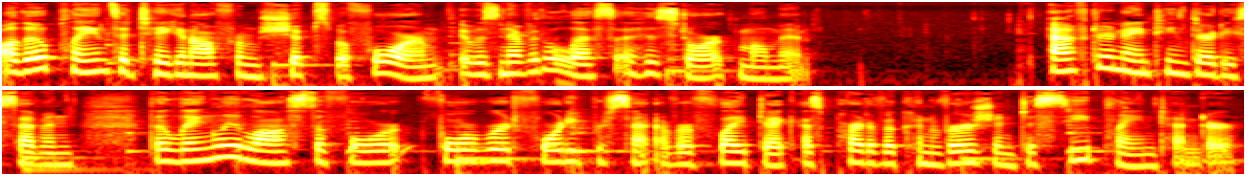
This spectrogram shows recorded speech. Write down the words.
Although planes had taken off from ships before, it was nevertheless a historic moment. After 1937, the Langley lost the for- forward 40% of her flight deck as part of a conversion to seaplane tender,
